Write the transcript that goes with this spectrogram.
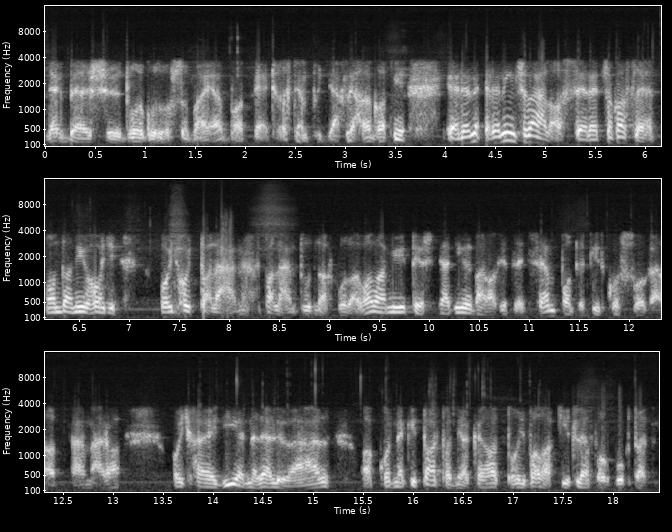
legbelső dolgozószobájában, persze azt nem tudják lehallgatni. Erre, erre nincs válasz, erre csak azt lehet mondani, hogy hogy, hogy talán, talán tudnak róla valamit, és de nyilván azért egy szempont a titkosszolgálat számára, hogyha egy ilyennel előáll, akkor neki tartania kell attól, hogy valakit le fog buktatni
